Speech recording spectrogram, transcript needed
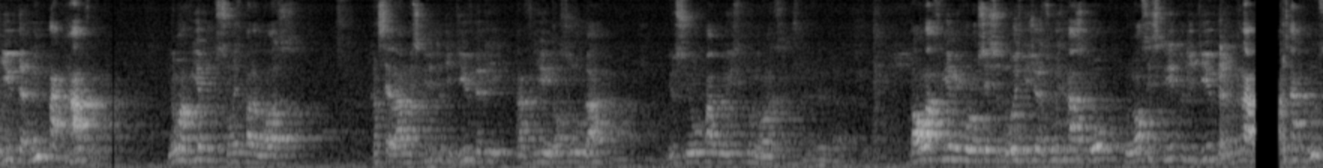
dívida impagável. Não havia condições para nós cancelar o escrito de dívida que havia em nosso lugar. E o Senhor pagou isso por nós. Paulo afirma em Colossenses 2 que Jesus rasgou o nosso escrito de dívida, encravado na cruz.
